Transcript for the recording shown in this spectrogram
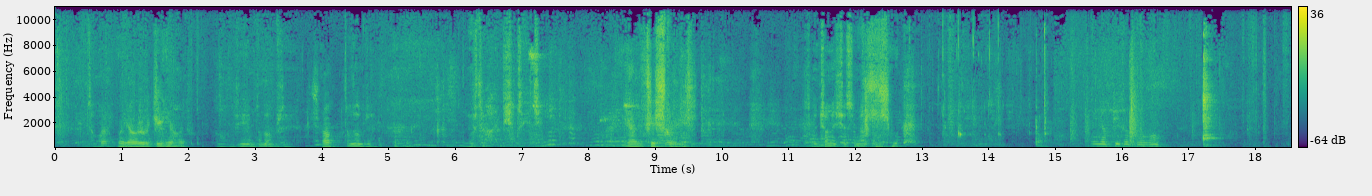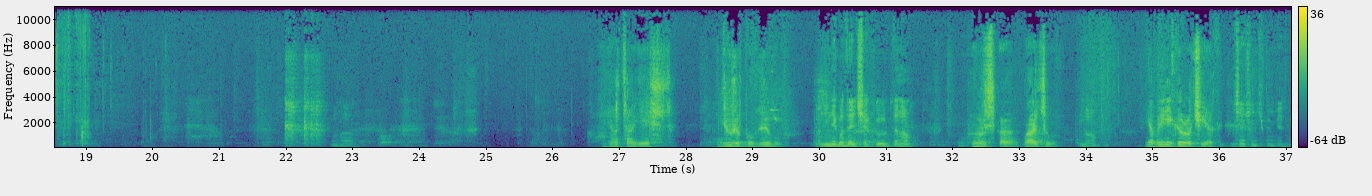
Moja rodzina. Wiem, to dobrze. Co? To dobrze. Już trochę mi się to jedzie. Ja wszystko jest. Zmęczony się sumiatem. No piwo było. Ja tak jest. Dużo pogrzebów. Oni nie godajcie, kurde, no. Kurska, bardzo. No, Ja by nie groci jak. dziesięć my mieli.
